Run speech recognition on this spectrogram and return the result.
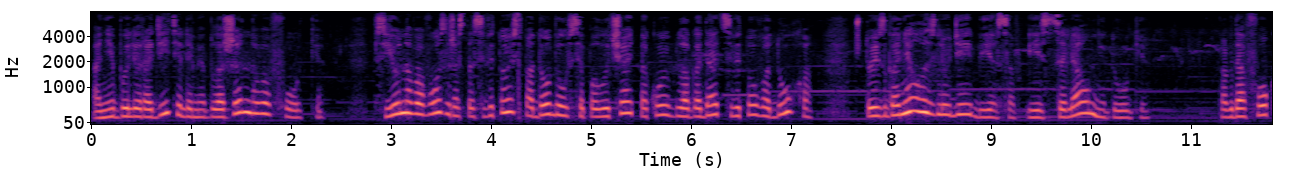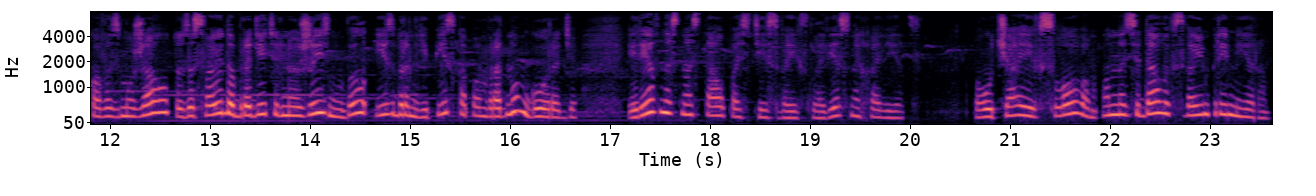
Они были родителями блаженного Фоки. С юного возраста святой сподобился получать такую благодать Святого Духа, что изгонял из людей бесов и исцелял недуги. Когда Фока возмужал, то за свою добродетельную жизнь был избран епископом в родном городе и ревностно стал пасти своих словесных овец. Поучая их словом, он назидал их своим примером,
